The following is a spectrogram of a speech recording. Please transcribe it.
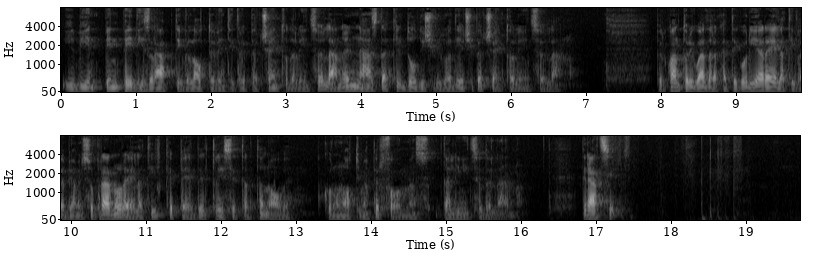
il BNP Disruptive l'8,23% dall'inizio dell'anno e il Nasdaq il 12,10% dall'inizio dell'anno. Per quanto riguarda la categoria relative abbiamo il Soprano Relative che perde il 3,79% con un'ottima performance dall'inizio dell'anno. Grazie.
